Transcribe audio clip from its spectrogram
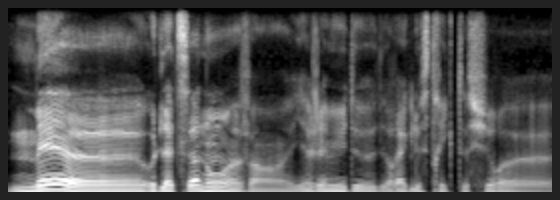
Mais euh, au-delà de ça, non, enfin, il n'y a jamais eu de, de règles strictes sur, euh,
